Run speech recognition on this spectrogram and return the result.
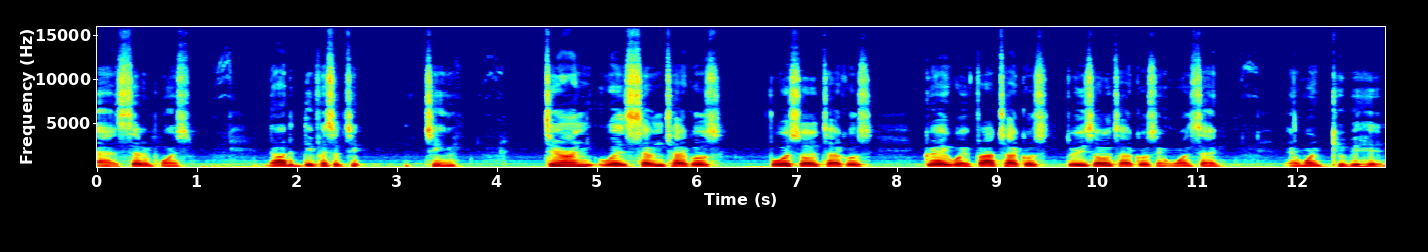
at seven points. Now the defensive te team. Tyron with seven tackles, four solo tackles. Greg with five tackles, three solo tackles, and one sack, and one QB hit.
